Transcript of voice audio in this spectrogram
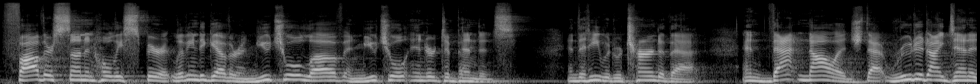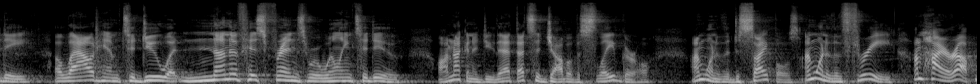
Father, Son, and Holy Spirit, living together in mutual love and mutual interdependence, and that he would return to that. And that knowledge, that rooted identity, allowed him to do what none of his friends were willing to do. Oh, I'm not going to do that. That's the job of a slave girl. I'm one of the disciples. I'm one of the three. I'm higher up.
